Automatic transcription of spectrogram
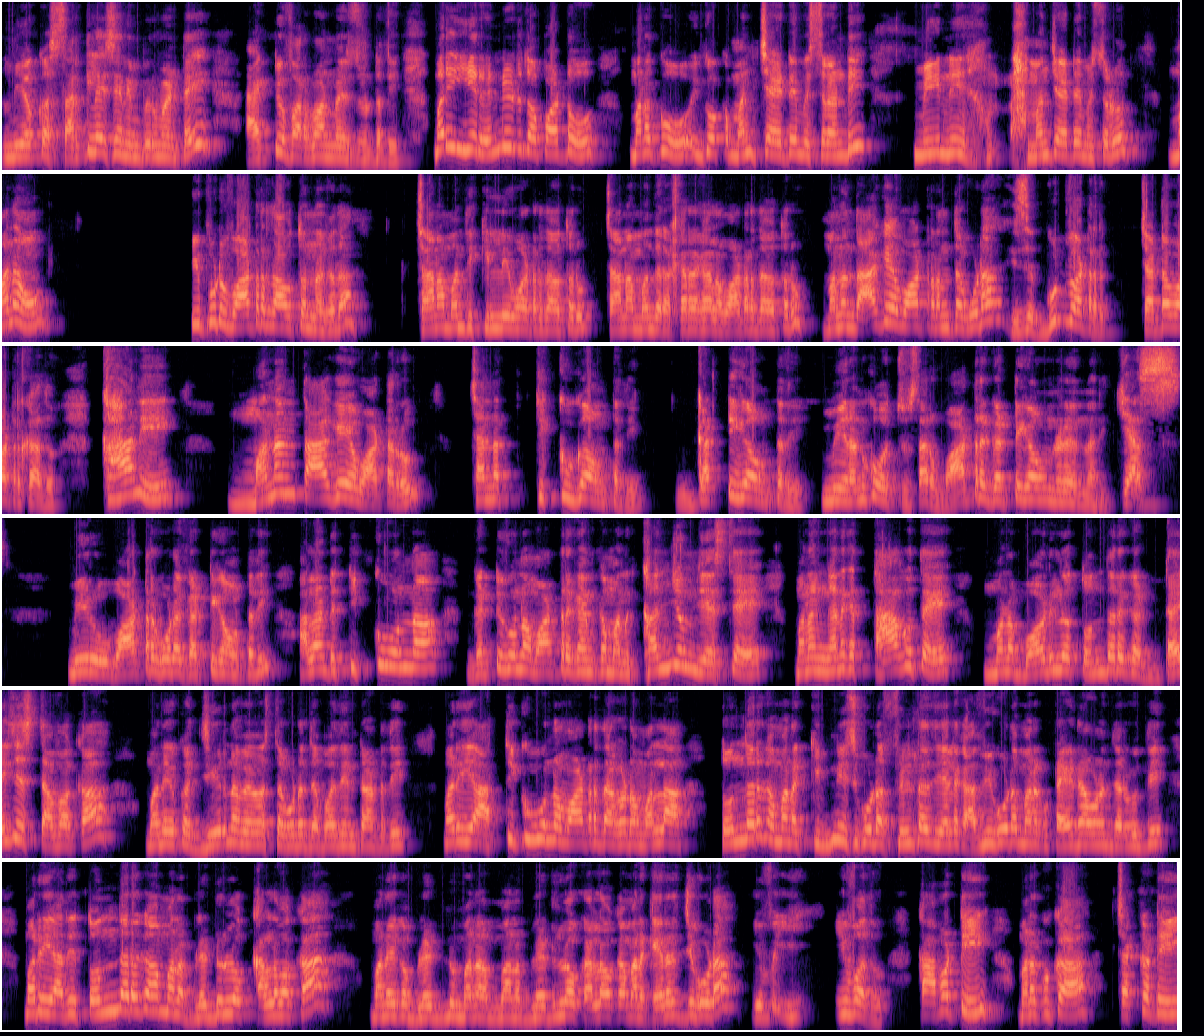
మీ యొక్క సర్క్యులేషన్ ఇంప్రూవ్మెంట్ అయ్యి యాక్టివ్ పర్ఫార్మెన్స్ ఉంటుంది. మరి ఈ రెండింటితో పాటు మనకు ఇంకొక మంచి ఐటెం ఇస్తారండి మీ మంచి ఐటెం ఇస్తాడు. మనం ఇప్పుడు వాటర్ తాగుతున్నాం కదా చాలా మంది కిల్లి వాటర్ తాగుతారు చాలా మంది రకరకాల వాటర్ తాగుతారు. మనం తాగే వాటర్ అంతా కూడా ఇస్ ఎ గుడ్ వాటర్ చెడ్డ వాటర్ కాదు. కానీ మనం తాగే వాటరు చాలా తిక్కుగా ఉంటుంది గట్టిగా ఉంటుంది. మీరు అనుకోవచ్చు సార్ వాటర్ గట్టిగా ఉండడం అన్నారు ఎస్ మీరు వాటర్ కూడా గట్టిగా ఉంటుంది. అలాంటి తిక్కు ఉన్న గట్టిగా ఉన్న వాటర్ కనుక మనం కన్జ్యూమ్ చేస్తే మనం కనుక తాగితే మన బాడీలో తొందరగా డైజెస్ట్ అవ్వక మన యొక్క జీర్ణ వ్యవస్థ కూడా దెబ్బతింటుంటుంది. మరి ఆ తిక్కు ఉన్న వాటర్ తాగడం వల్ల తొందరగా మన కిడ్నీస్ కూడా ఫిల్టర్ చేయలేక అవి కూడా మనకు టైట్ అవ్వడం జరుగుద్ది. మరి అది తొందరగా మన బ్లడ్లో కలవక మన యొక్క బ్లడ్ మన మన బ్లడ్లో కలవక మనకు ఎనర్జీ కూడా ఇవ్వ ఇవ్వదు. కాబట్టి మనకు ఒక చక్కటి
